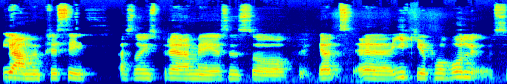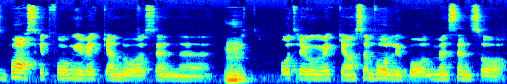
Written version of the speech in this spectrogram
Ja men precis. Alltså de inspirerade mig och sen så, jag eh, gick ju på volley, basket två gånger i veckan då och sen eh, Mm. två, tre gånger i veckan och sen volleyboll. Men sen så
